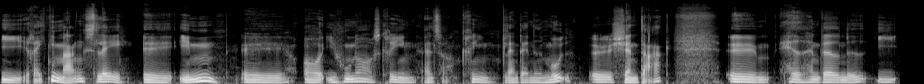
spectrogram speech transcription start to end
i rigtig mange slag øh, inden øh, og i 100-årskrigen, altså krigen blandt andet mod øh, Jeanne d'Arc, øh, havde han været med i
